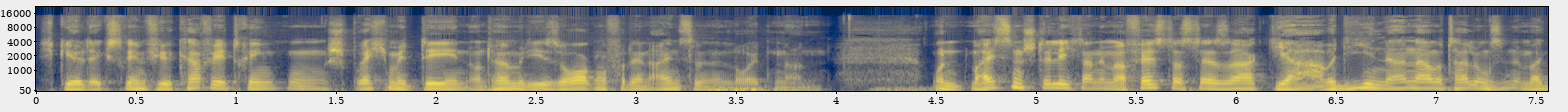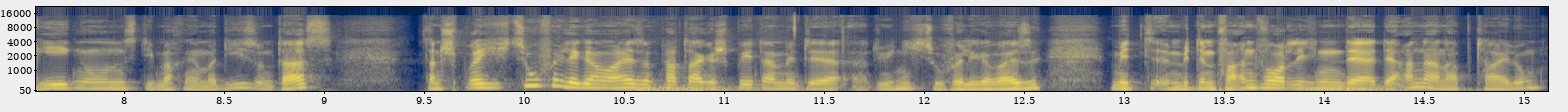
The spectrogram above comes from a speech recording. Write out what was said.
Ich gehe halt extrem viel Kaffee trinken, spreche mit denen und höre mir die Sorgen von den einzelnen Leuten an. Und meistens stelle ich dann immer fest, dass der sagt, ja, aber die in der Annahmeteilung sind immer gegen uns, die machen immer dies und das. Dann spreche ich zufälligerweise ein paar Tage später mit der, natürlich nicht zufälligerweise, mit, mit dem Verantwortlichen der, der anderen Abteilung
